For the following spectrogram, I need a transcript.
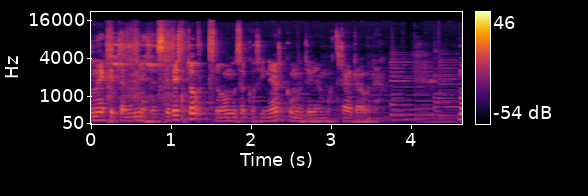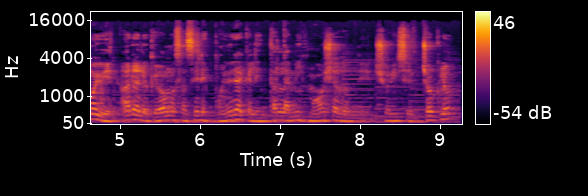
Una vez que termines de hacer esto, lo vamos a cocinar como te voy a mostrar ahora. Muy bien, ahora lo que vamos a hacer es poner a calentar la misma olla donde yo hice el choclo.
